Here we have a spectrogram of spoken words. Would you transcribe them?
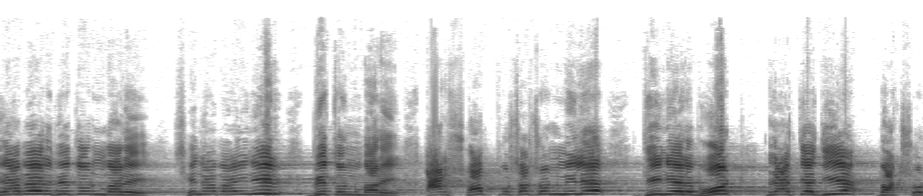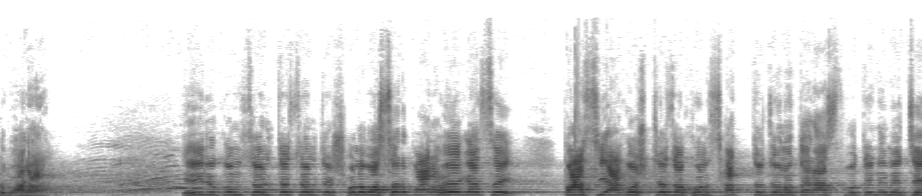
র্যাবের বেতন বাড়ে, সেনাবাহিনীর বেতন বাড়ে, আর সব প্রশাসন মিলে দিনের ভোট রাতে দিয়ে বাক্সর ভাড়া। এইরকম চলতে চলতে ষোলো বছর পার হয়ে গেছে পাঁচই আগস্টে যখন ছাত্র জনতা রাজপথে নেমেছে,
